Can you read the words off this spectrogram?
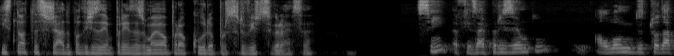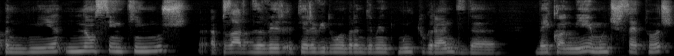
Isso nota-se já do ponto de vista das empresas, maior procura por serviços de segurança? Sim, a FISAI, por exemplo, ao longo de toda a pandemia, não sentimos, apesar de haver, ter havido um abrandamento muito grande da, da economia em muitos setores,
